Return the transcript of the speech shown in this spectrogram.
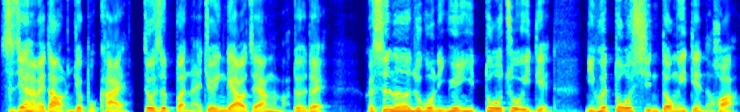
时间还没到你就不开，这个是本来就应该要这样的嘛，对不对？可是呢，如果你愿意多做一点，你会多行动一点的话，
